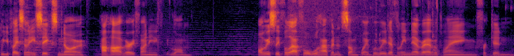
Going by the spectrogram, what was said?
Will you play 76? No. Haha, very funny, Lom. Obviously, Fallout 4 will happen at some point, but we're definitely never ever playing freaking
